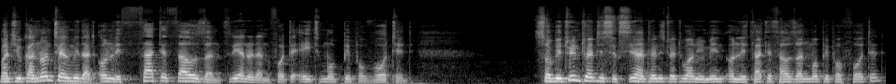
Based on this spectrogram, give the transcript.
But you cannot tell me that only 30,348 more people voted. So between 2016 and 2021, you mean only 30,000 more people voted?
